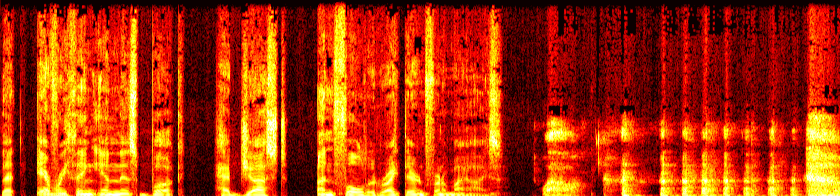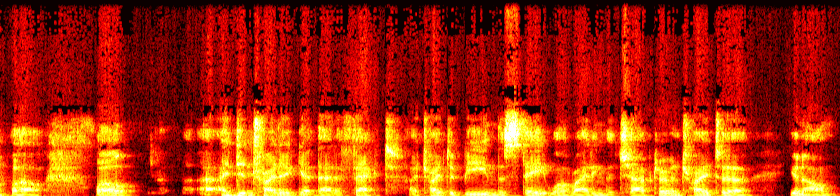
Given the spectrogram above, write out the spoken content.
that everything in this book had just unfolded right there in front of my eyes. Wow. wow. Well, I did try to get that effect. I tried to be in the state while writing the chapter and tried to, you know,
